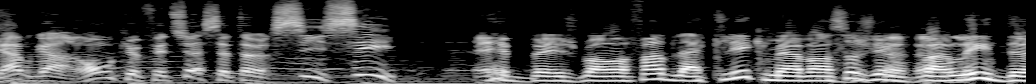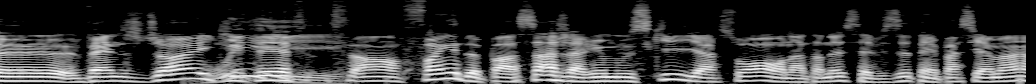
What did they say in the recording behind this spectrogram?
Gab Garon, que fais-tu à cette heure-ci ici? Eh ben, je m'en vais faire de la clique, mais avant ça, je viens vous parler de Vance Joy, qui Oui. était en fin de passage à Rimouski hier soir. On attendait sa visite impatiemment.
